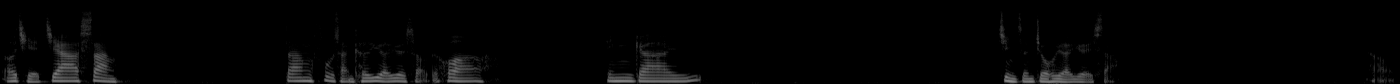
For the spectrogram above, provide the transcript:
而且加上，当妇产科越来越少的话，应该竞争就会越来越少。好，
